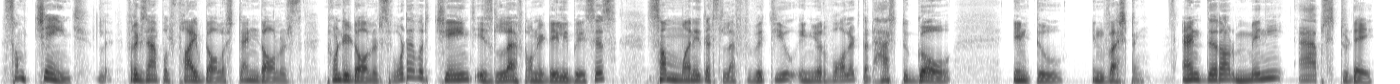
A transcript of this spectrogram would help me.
some change. For example, $5, $10, $20, whatever change is left on a daily basis, some money that's left with you in your wallet that has to go into investing. And there are many apps today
